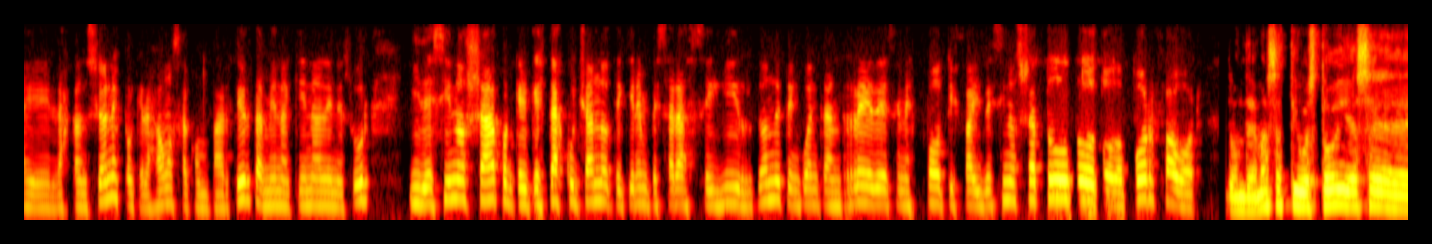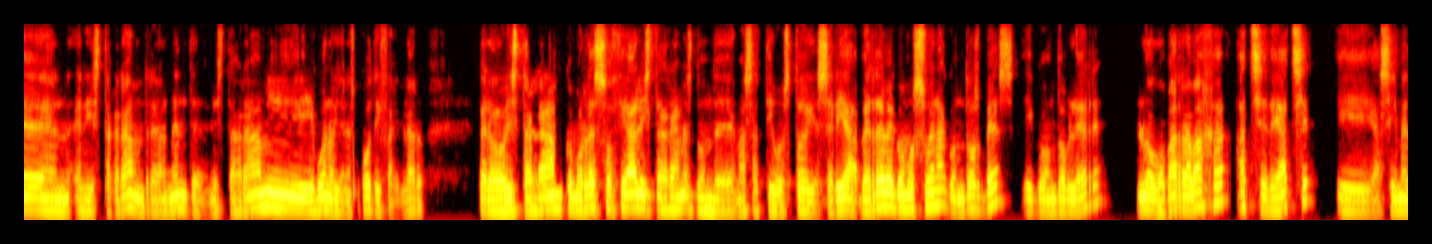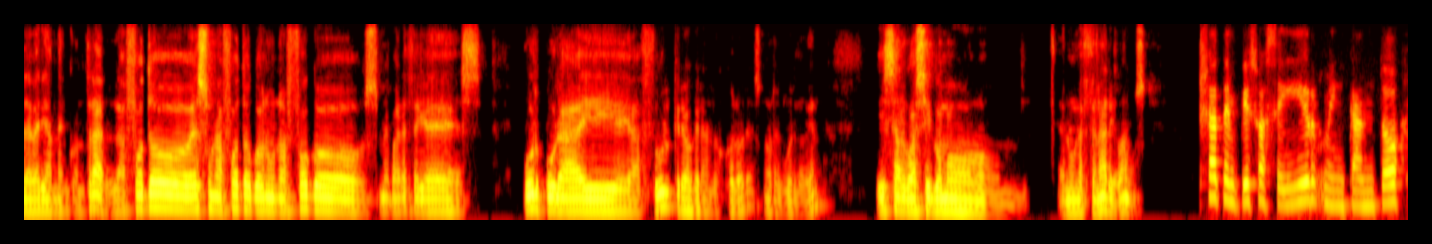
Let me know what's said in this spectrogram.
eh, las canciones, porque las vamos a compartir también aquí en ADN Sur. Y decinos ya, porque el que está escuchando te quiere empezar a seguir. ¿Dónde te encuentran redes, en Spotify? Decinos ya todo, todo, todo, por favor. Donde más activo estoy es en, Instagram, realmente. En Instagram y, bueno, y en Spotify, claro. Pero Instagram, como red social, Instagram es donde más activo estoy. Sería Berrebe como suena, con dos Bs y con doble R. Luego barra baja, HDH, y así me deberían de encontrar. La foto es una foto con unos focos, me parece que es púrpura y azul, creo que eran los colores, no recuerdo bien. Y es algo así como en un escenario, vamos. Ya te empiezo a seguir, me encantó.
